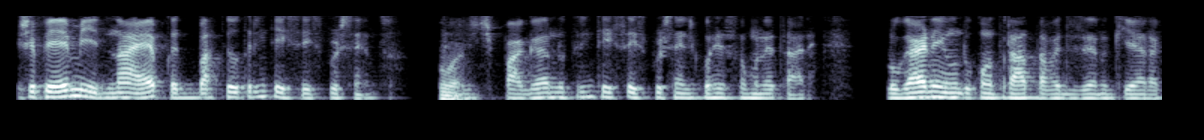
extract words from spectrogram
O IGPM, na época, bateu 36%. A gente pagando 36% de correção monetária. Lugar nenhum do contrato estava dizendo que era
